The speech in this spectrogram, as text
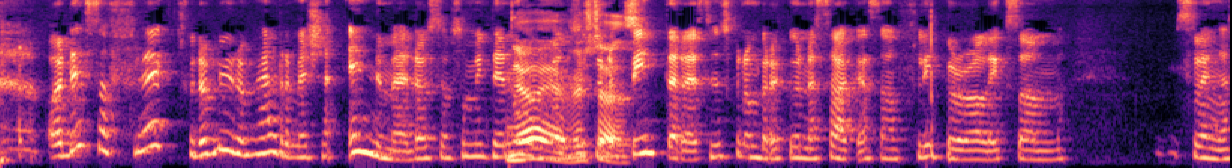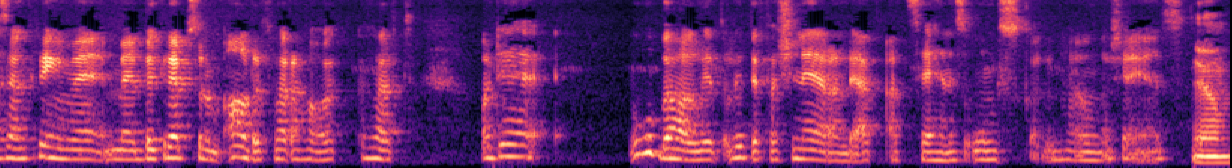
Och det är så fräckt för då blir de äldre människorna ännu mer då, som, som inte är nog Ja, ja, de förstås. Pinterest, nu ska de börja kunna saker som Flickr och liksom slänga sig omkring med, med begrepp som de aldrig förr har hört. Och det är obehagligt och lite fascinerande att, att se hennes ondska, den här unga tjejens. ja.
